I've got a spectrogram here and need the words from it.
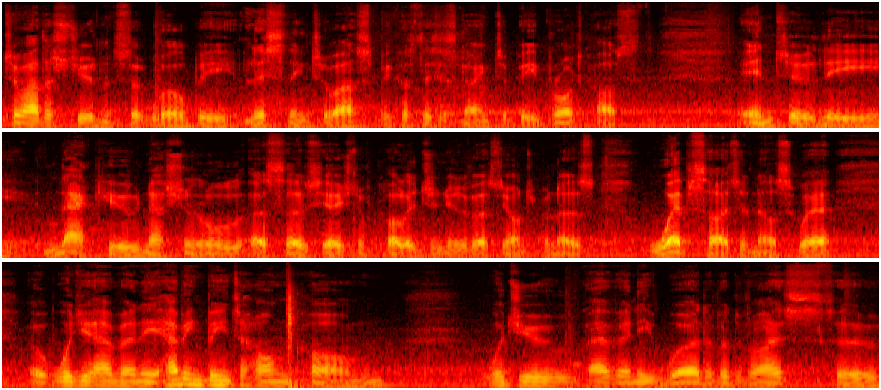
to other students that will be listening to us, because this is going to be broadcast into the NACU, National Association of College and University Entrepreneurs website and elsewhere, uh, would you have any, having been to Hong Kong, would you have any word of advice to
